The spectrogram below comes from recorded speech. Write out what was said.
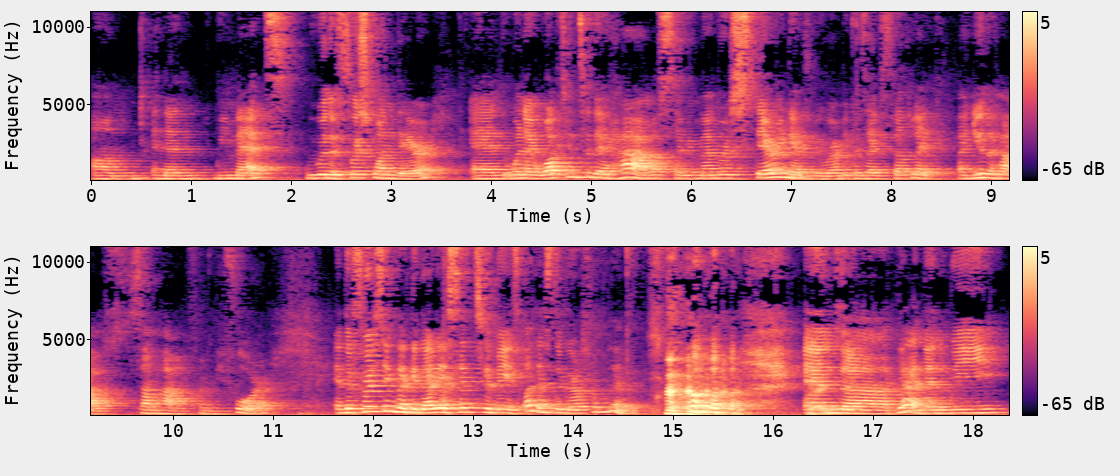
Um, and then we met. We were the first one there. And when I walked into their house, I remember staring everywhere because I felt like I knew the house somehow from before. And the first thing that Gedalia said to me is, oh, that's the girl from Live. and uh, yeah, and then we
